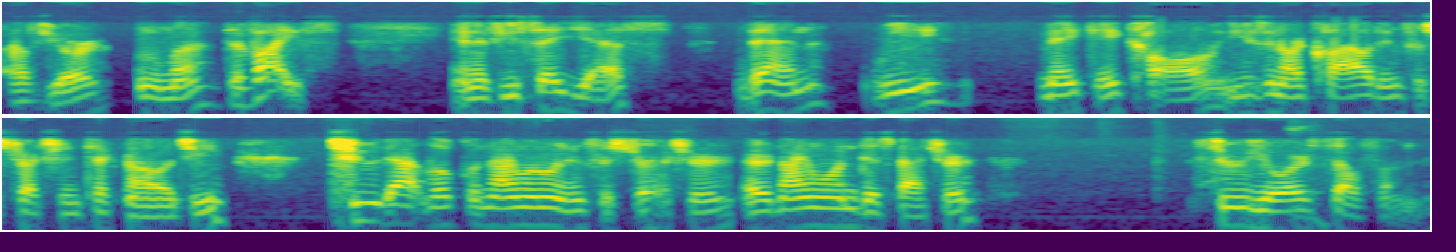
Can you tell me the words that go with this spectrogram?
of your Ooma device. And if you say yes, then we make a call using our cloud infrastructure and technology to that local 911 infrastructure or 911 dispatcher through your cell phone.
